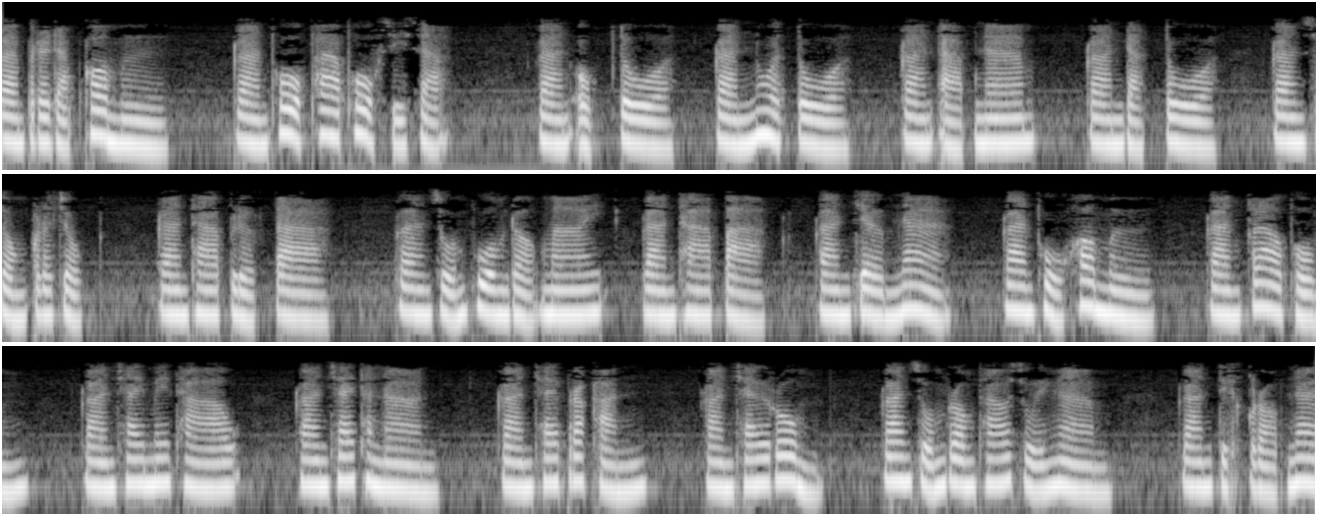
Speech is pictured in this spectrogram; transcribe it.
การประดับข้อมือ การโพกผ้าโพกศีรษะ การอบตัว การนวดตัว การอาบน้ำ การดัดตัว การส่องกระจก การทาเปลือกตา การสวมพวงดอกไม้ การทาปาก การเจิมหน้า การผูกข้อมือ การกล้าวผม การใช้ไม้เท้า การใช้ธนาน การใช้พระขัน การใช้ร่ม การสวมรองเท้าสวยงาม การติดกรอบหน้า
